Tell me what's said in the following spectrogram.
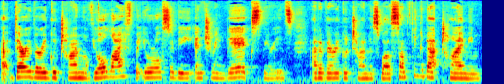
at very, very good time of your life, but you'll also be entering their experience at a very good time as well. Something about timing.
